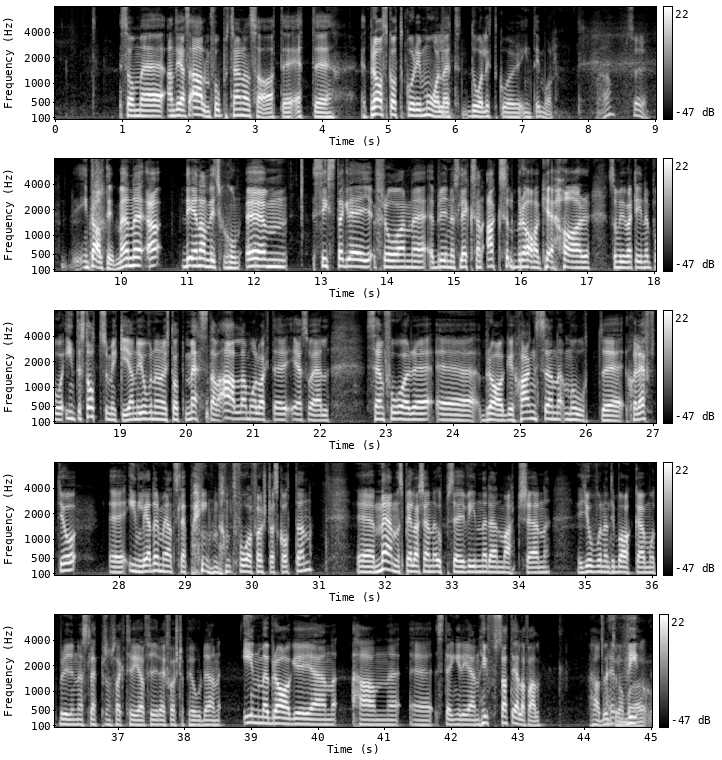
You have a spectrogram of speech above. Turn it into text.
som eh, Andreas Alm, fotbollstränaren, sa att eh, ett, eh, Ett bra skott går i mål, ett dåligt går inte i mål. Ja, så är det. Inte alltid, men ja, det är en annan diskussion. Ehm, sista grej från eh, Brynäs-Leksand. Axel Brage har, som vi varit inne på, inte stått så mycket. Janne Jovonen har ju stått mest av alla målvakter i SHL. Sen får eh, eh, Brage chansen mot eh, Skellefteå. Eh, inleder med att släppa in de två första skotten. Eh, men spelar sen upp sig, vinner den matchen. Jovonen tillbaka mot Brynäs, släpper som sagt tre av fyra i första perioden. In med Brage igen. Han eh, stänger igen hyfsat i alla fall. Hade inte de Vi- bara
